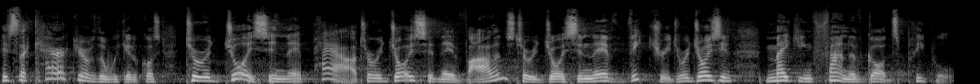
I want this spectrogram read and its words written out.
It's the character of the wicked, of course, to rejoice in their power, to rejoice in their violence, to rejoice in their victory, to rejoice in making fun of God's people.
